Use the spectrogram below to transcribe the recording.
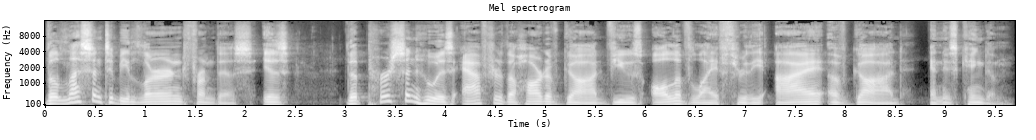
The lesson to be learned from this is the person who is after the heart of God views all of life through the eye of God and his kingdom.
